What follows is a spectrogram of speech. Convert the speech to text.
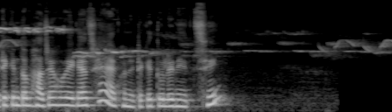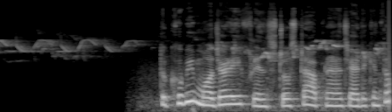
এটা কিন্তু ভাজা হয়ে গেছে, এখন এটাকে তুলে নিচ্ছি। তো খুবই মজার এই ফ্রেঞ্চ টোস্টটা আপনারা চাইলে কিন্তু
